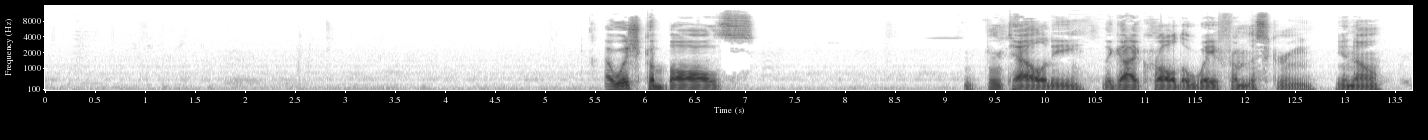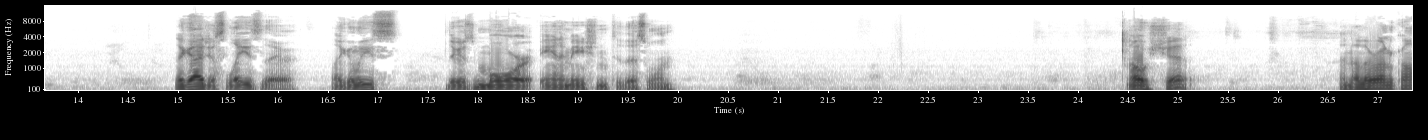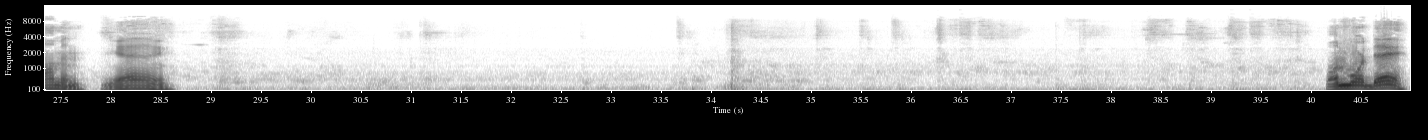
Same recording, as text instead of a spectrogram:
I wish Kabal's brutality, the guy crawled away from the screen, you know? The guy just lays there. Like, at least there's more animation to this one. Oh, shit. Another uncommon. Yay. One more day.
